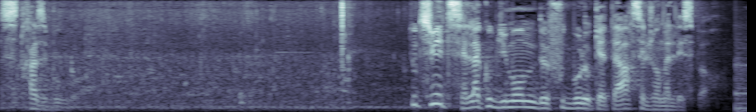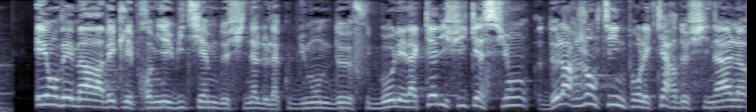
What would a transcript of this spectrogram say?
Strasbourg. Tout de suite, la Coupe du Monde de football au Qatar, c'est le journal des sports. Et on démarre avec les premiers huitièmes de finale de la Coupe du Monde de football et la qualification de l'Argentine pour les quarts de finale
